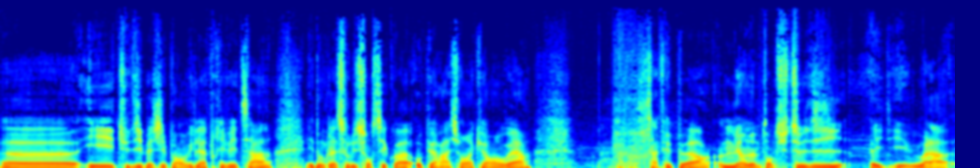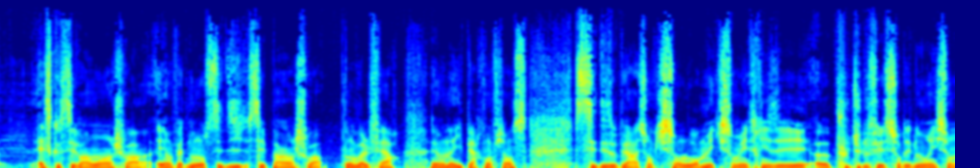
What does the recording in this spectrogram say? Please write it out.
euh, et tu dis, bah j'ai pas envie de la priver de ça. Et donc la solution, c'est quoi? Opération à cœur ouvert ça fait peur, mais en même temps, tu te dis, voilà, est-ce que c'est vraiment un choix? Et en fait, nous, on s'est dit, c'est pas un choix, on va le faire, et on a hyper confiance. C'est des opérations qui sont lourdes, mais qui sont maîtrisées. Euh, plus tu le fais sur des nourrissons,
